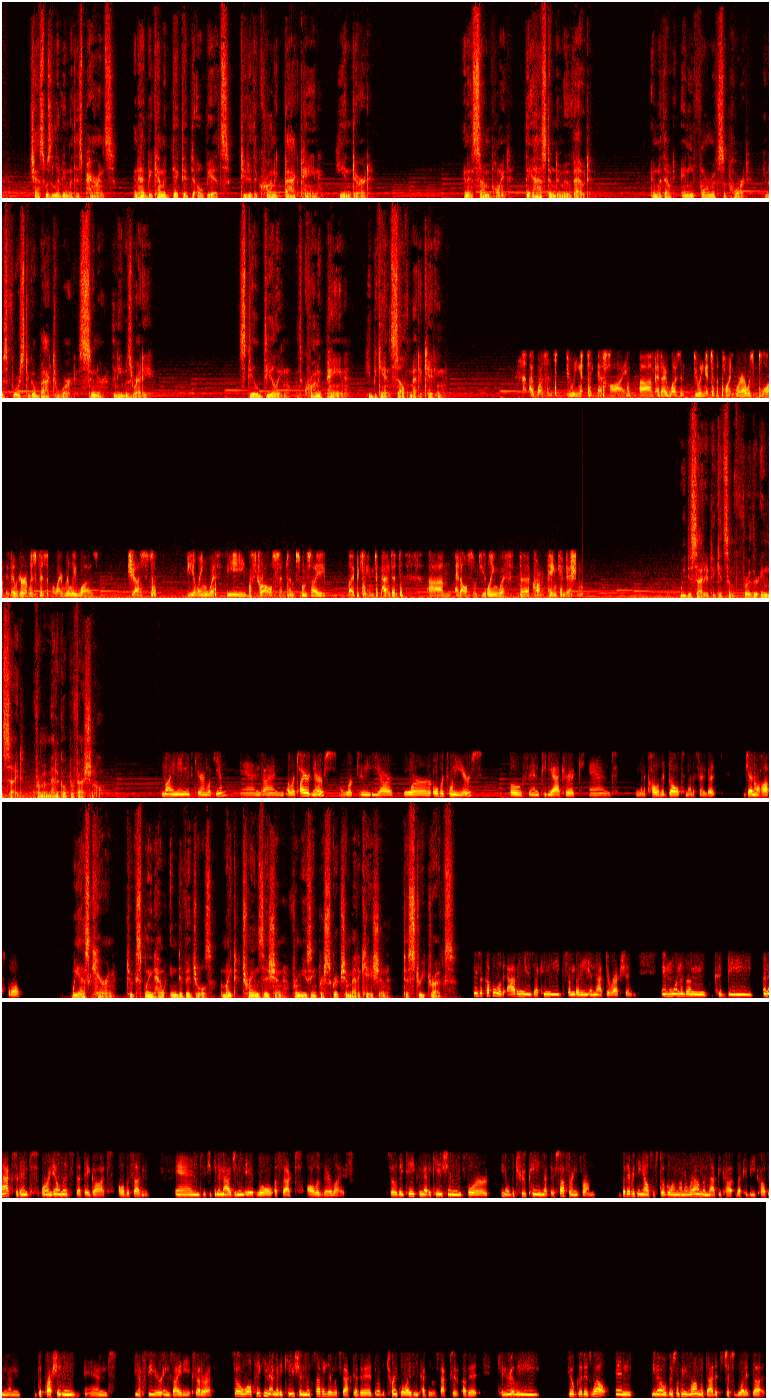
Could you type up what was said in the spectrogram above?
Chess was living with his parents and had become addicted to opiates due to the chronic back pain he endured. And at some point, they asked him to move out. And without any form of support, he was forced to go back to work sooner than he was ready. Still dealing with chronic pain, he began self medicating. I wasn't doing it to get high, um, and I wasn't doing it to the point where I was blotted out or it was visible. I really was just dealing with the withdrawal symptoms once I, I became dependent, um, and also dealing with the chronic pain condition. We decided to get some further insight from a medical professional. My name is Karen Wickham, and I'm a retired nurse. I worked in the ER for over 20 years, both in pediatric and I'm going to call it adult medicine, but general hospital. We asked Karen to explain how individuals might transition from using prescription medication to street drugs. There's a couple of avenues that can lead somebody in that direction. And one of them could be an accident or an illness that they got all of a sudden. And if you can imagine, it will affect all of their life. So they take the medication for, you know, the true pain that they're suffering from, but everything else is still going on around them that beca- that could be causing them depression and, you know, fear, anxiety, etc. So while taking that medication, the sedative effect of it or the tranquilizing type of effect of it can really feel good as well. And you know, there's nothing wrong with that. It's just what it does.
